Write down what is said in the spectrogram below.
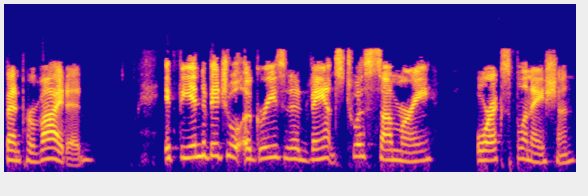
been provided. If the individual agrees in advance to a summary or explanation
